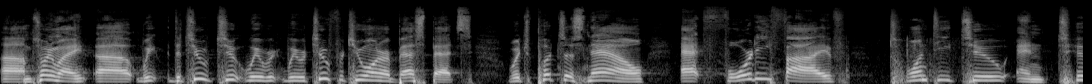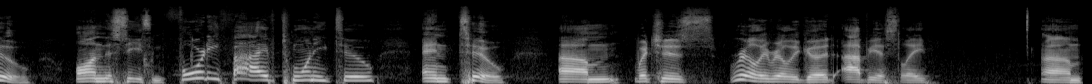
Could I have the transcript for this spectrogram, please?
Um, so anyway, uh, we the two two we were we were two for two on our best bets, which puts us now at 45, 22, and two on the season. 45, 22, and two, um, which is really really good, obviously. Um,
